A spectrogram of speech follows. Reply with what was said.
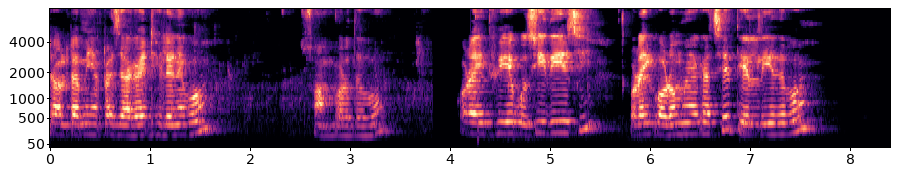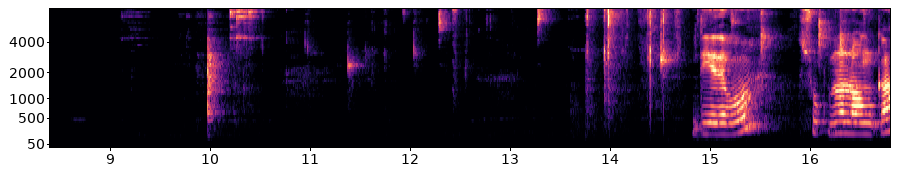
ডালটা আমি একটা জায়গায় ঢেলে নেব। সম্বর দেব। কড়াই ধুয়ে বসিয়ে দিয়েছি। কড়াই গরম হয়ে গেছে, তেল দিয়ে দেব। দিয়ে দেব শুকনো লঙ্কা,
